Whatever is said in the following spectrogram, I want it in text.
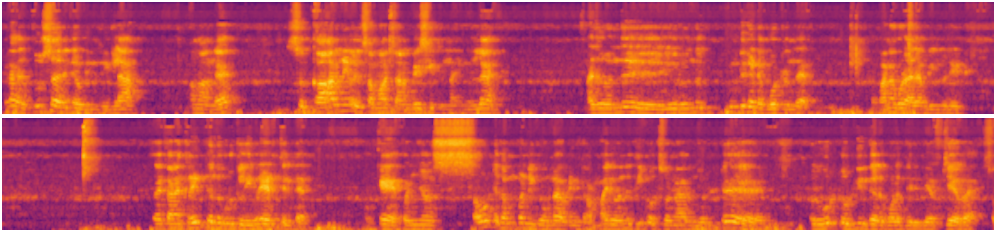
ஏன்னா அது புதுசாக இருக்குது அப்படின்றீங்களா? ஆமாங்க. ஸோ கார்னிவல் சமாச்சாரம் பேசிகிட்டு இருந்தாங்கல்ல. அது வந்து இவர் வந்து குண்டுக்கட்டை போட்டிருந்தார். பண்ணக்கூடாது அப்படின்னு சொல்லிட்டு. அதுக்கான கிரெடிட் வந்து கொடுக்கல இவரே எடுத்துக்கிட்டார். ஓகே கொஞ்சம் சவுண்டு கம் பண்ணிக்கோங்க அப்படின்ற மாதிரி வந்து தீபக் சொன்னாருன்னு சொல்லிட்டு ஒரு உருட்டு உருட்டிருக்காரு போல தெரியுது எஃப்ஜேவை ஸோ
